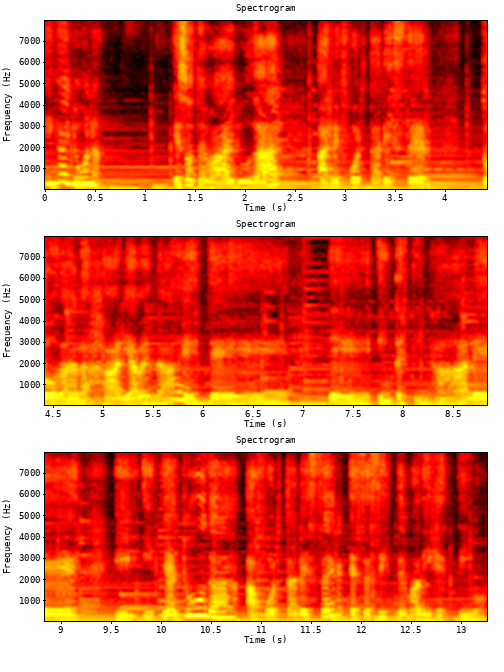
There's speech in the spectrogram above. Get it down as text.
en ayuna. Eso te va a ayudar a refortalecer todas las áreas, ¿verdad? Este, intestinales y, y te ayuda a fortalecer ese sistema digestivo.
